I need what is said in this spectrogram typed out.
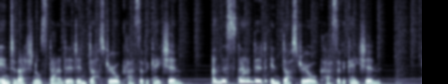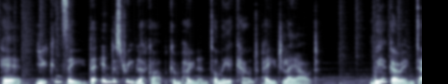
International Standard Industrial Classification, and the Standard Industrial Classification here, you can see the Industry Lookup component on the account page layout. We're going to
